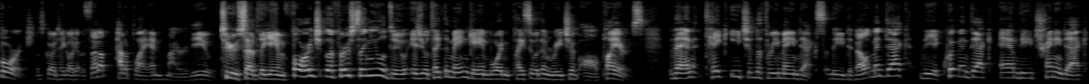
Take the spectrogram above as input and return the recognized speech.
Forge. Let's go and take a look at the setup, how to play, and my review review. To set up the game Forge, the first thing you will do is you'll take the main game board and place it within reach of all players. Then take each of the three main decks, the development deck, the equipment deck, and the training deck,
